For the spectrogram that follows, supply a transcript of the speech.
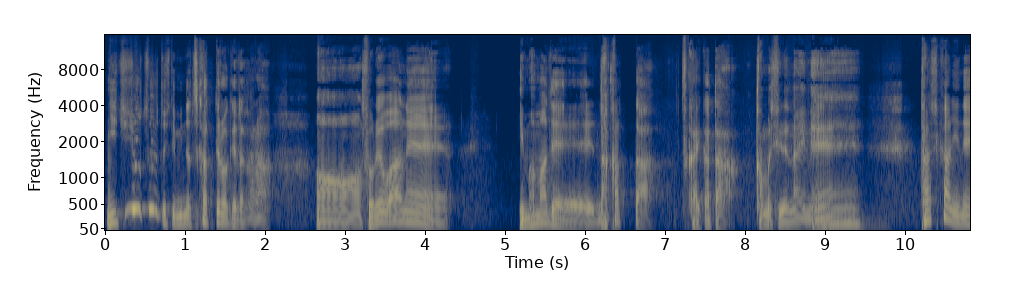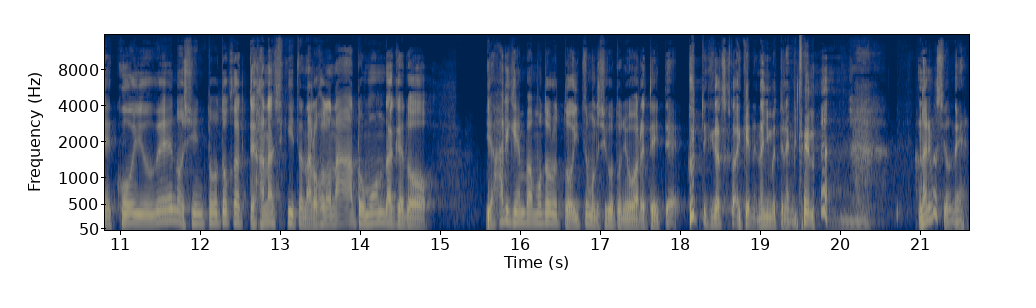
日常ツールとしてみんな使ってるわけだから、ああ、それはね、今までなかった使い方かもしれないね。確かにね、こういう上への浸透とかって話聞いたらなるほどなと思うんだけど、やはり現場戻るといつもの仕事に追われていて、ふって気がつくと、あいけない、何も言ってないみたいな。なりますよね。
